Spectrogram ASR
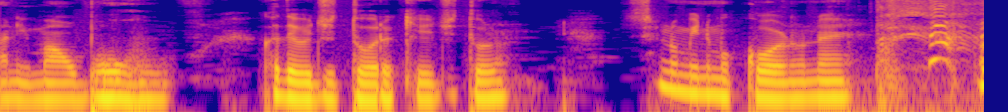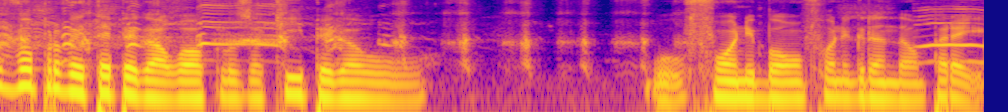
Animal burro. Cadê o editor aqui, editor? Se no mínimo corno, né? Eu vou aproveitar e pegar o óculos aqui, pegar o o fone bom, o fone grandão. Pera aí.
